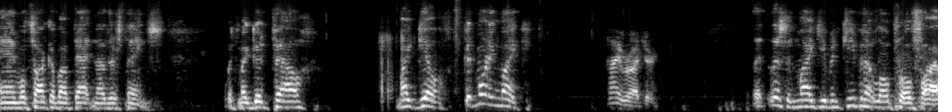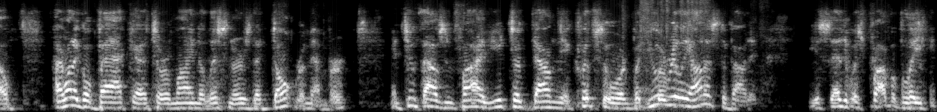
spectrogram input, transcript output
And we'll talk about that and other things with my good pal, Mike Gill. Good morning, Mike. Hi, Roger. Listen, Mike, you've been keeping it low profile. I want to go back uh, to remind the listeners that don't remember. In 2005, you took down the Eclipse Award, but you were really honest about it. You said it was probably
